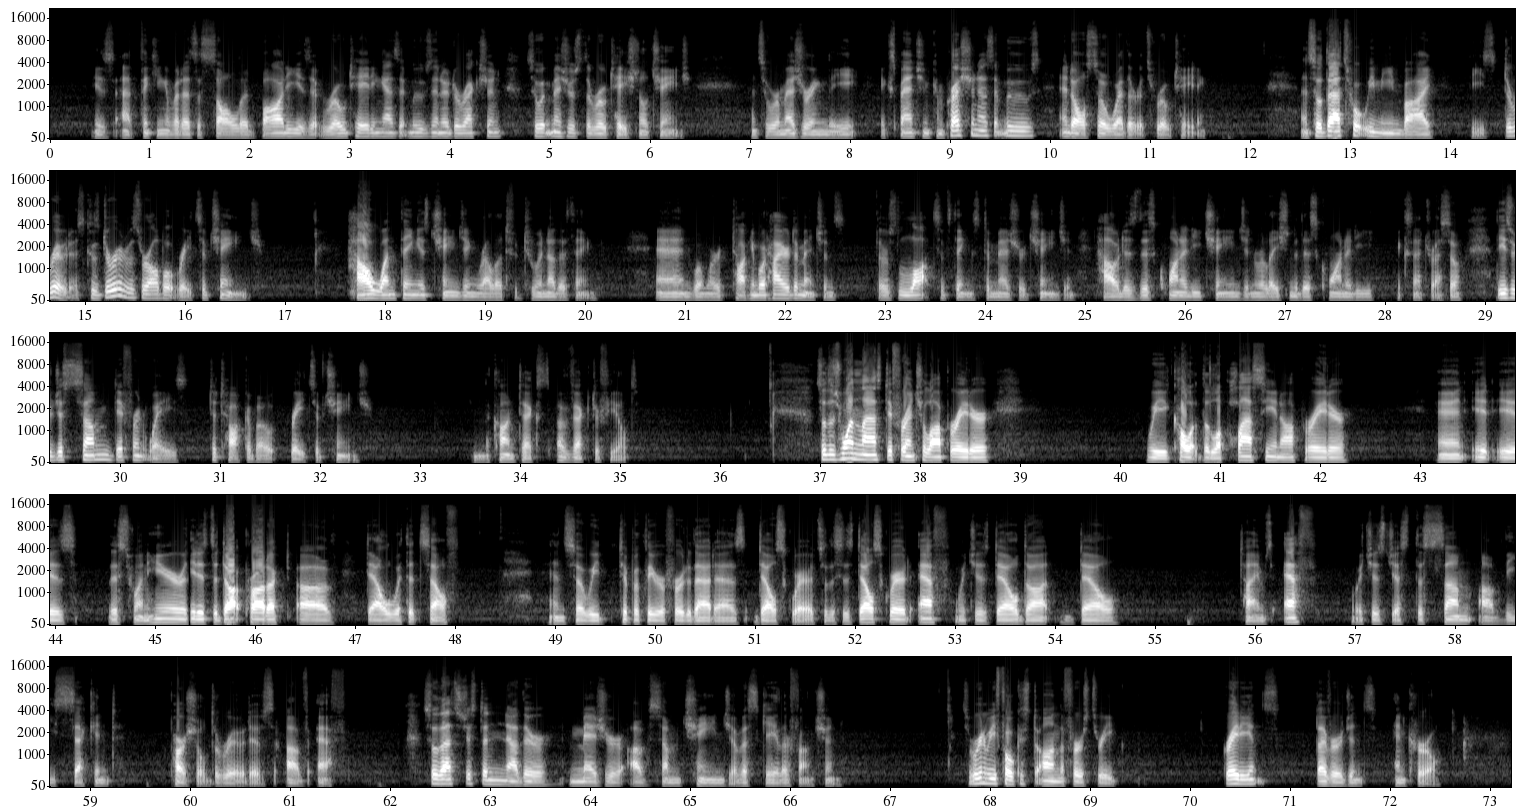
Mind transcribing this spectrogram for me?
Is at thinking of it as a solid body, is it rotating as it moves in a direction? So it measures the rotational change. And so we're measuring the expansion compression as it moves and also whether it's rotating. And so that's what we mean by these derivatives, because derivatives are all about rates of change how one thing is changing relative to another thing. And when we're talking about higher dimensions, there's lots of things to measure change in. How does this quantity change in relation to this quantity, etc. So these are just some different ways to talk about rates of change in the context of vector fields. So there's one last differential operator. We call it the Laplacian operator, and it is this one here. It is the dot product of del with itself. And so we typically refer to that as del squared. So this is del squared f, which is del dot del times f, which is just the sum of the second partial derivatives of f. So that's just another measure of some change of a scalar function. We're going to be focused on the first three, gradients, divergence, and curl.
